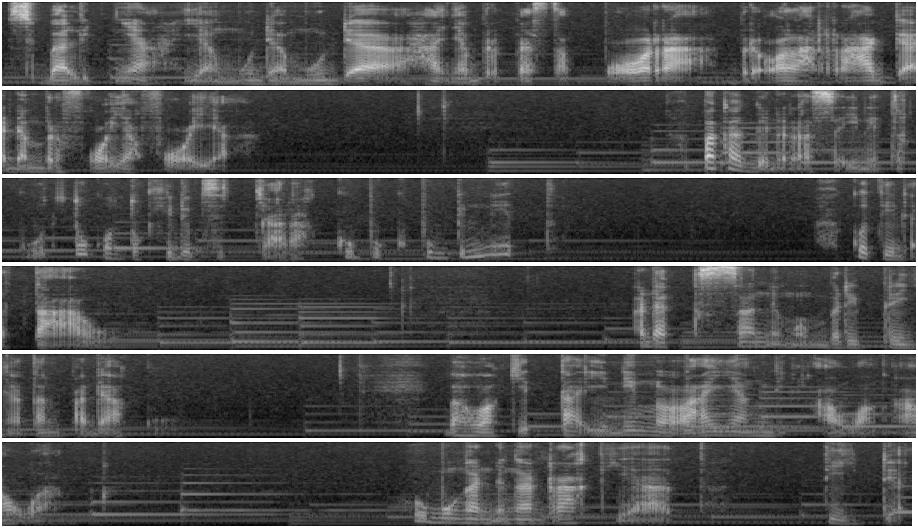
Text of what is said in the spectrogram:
Sebaliknya, yang muda-muda hanya berpesta pora, berolahraga, dan berfoya-foya. Apakah generasi ini terkutuk untuk hidup secara kupu-kupu genit? Aku tidak tahu. Ada kesan yang memberi peringatan padaku bahwa kita ini melayang di awang-awang. Hubungan dengan rakyat tidak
